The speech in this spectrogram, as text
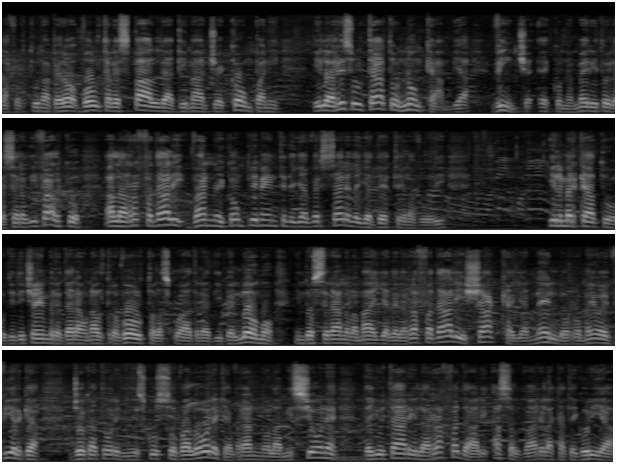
La fortuna però volta le spalle a Di Maggio e compagni. Il risultato non cambia, vince e con merito il Serra di Falco alla Raffadali vanno i complimenti degli avversari e degli addetti ai lavori. Il mercato di dicembre darà un altro volto alla squadra di Bellomo, indosseranno la maglia delle Raffadali Sciacca, Iannello, Romeo e Virga, giocatori di indiscusso valore che avranno la missione di aiutare il Raffadali a salvare la categoria.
